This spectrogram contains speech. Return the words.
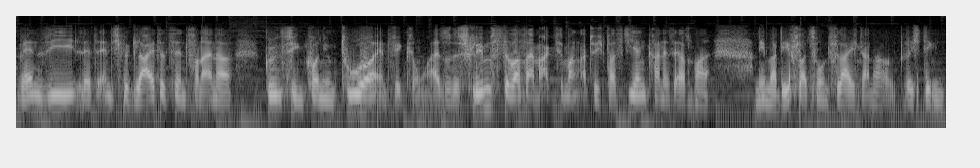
wenn sie letztendlich begleitet sind von einer günstigen Konjunkturentwicklung. Also das Schlimmste, was einem Aktienmarkt natürlich passieren kann, ist erstmal, neben der Deflation vielleicht einer richtigen,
